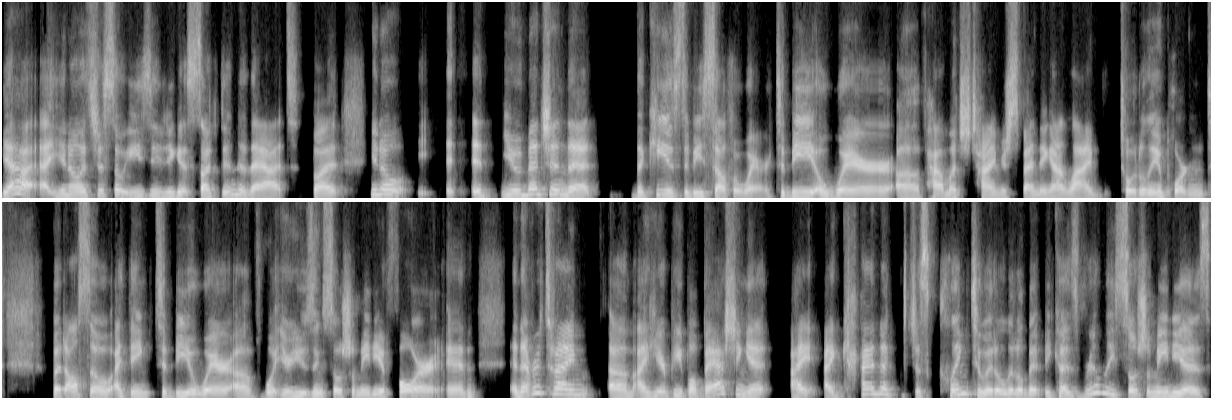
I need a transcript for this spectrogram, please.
yeah, you know, it's just so easy to get sucked into that. But you know, it, it, you mentioned that the key is to be self aware, to be aware of how much time you're spending online, totally important. But also, I think to be aware of what you're using social media for. And, and every time um, I hear people bashing it, I, I kind of just cling to it a little bit because really social media is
